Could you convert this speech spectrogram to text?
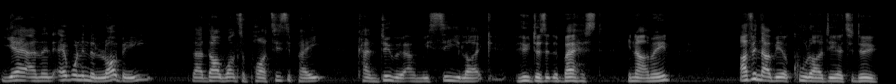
yeah, and then everyone in the lobby that that wants to participate can do it, and we see like who does it the best. You know what I mean? I think that'd be a cool idea to do.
